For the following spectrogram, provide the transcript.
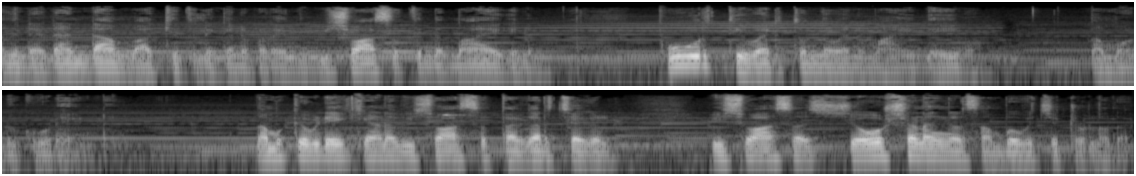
അതിന്റെ രണ്ടാം വാക്യത്തിൽ ഇങ്ങനെ പറയുന്നു വിശ്വാസത്തിന്റെ നായകനും പൂർത്തി വരുത്തുന്നവനുമായ ദൈവം നമ്മോട് കൂടെയുണ്ട്. നമുക്കെവിടേക്കാണ് വിശ്വാസ തകർച്ചകൾ വിശ്വാസ ശോഷണങ്ങൾ സംഭവിച്ചിട്ടുള്ളത്?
